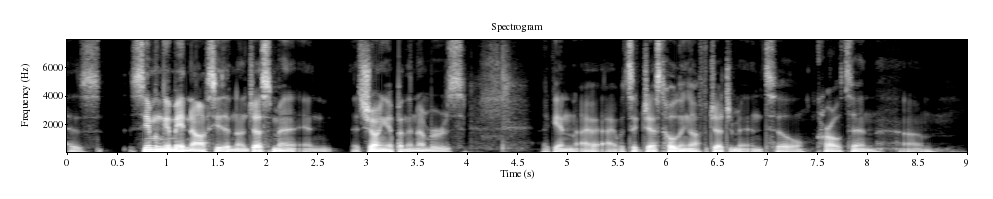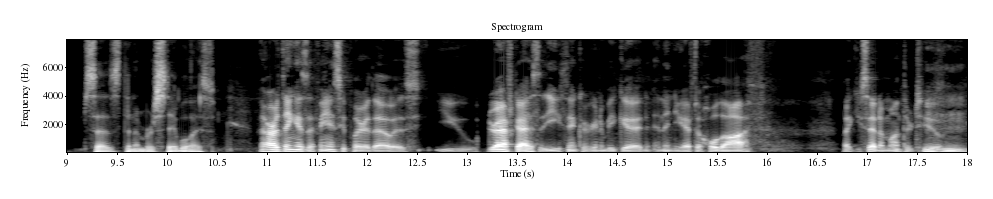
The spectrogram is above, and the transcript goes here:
has seemingly made an offseason adjustment and it's showing up in the numbers, again, I, I would suggest holding off judgment until Carleton um, says the numbers stabilize. The hard thing as a fantasy player, though, is you draft guys that you think are going to be good, and then you have to hold off, like you said, a month or 2 Mhm.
